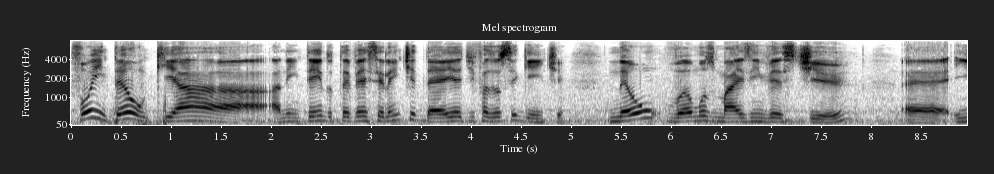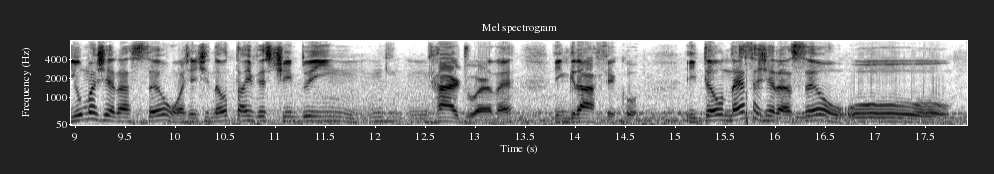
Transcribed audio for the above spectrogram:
Foi então que a, a Nintendo teve a excelente ideia de fazer o seguinte: não vamos mais investir é, em uma geração a gente não está investindo em, em, em, hardware, né? Em gráfico. Então nessa geração o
